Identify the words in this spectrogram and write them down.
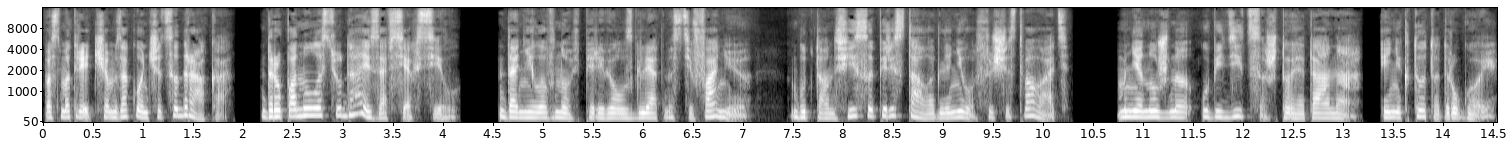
посмотреть, чем закончится драка? Драпанула сюда изо всех сил». Данила вновь перевел взгляд на Стефанию — будто Анфиса перестала для него существовать. Мне нужно убедиться, что это она, и не кто-то другой.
